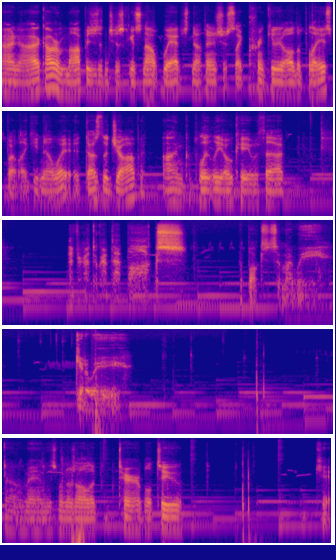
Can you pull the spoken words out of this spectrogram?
I know, how our mop isn't just, it's not wet, it's nothing, it's just like crinkly all the place, but like, you know what, it does the job. I'm completely okay with that. I forgot to grab that box. The box is in my way. Get away. Oh man, these windows all look terrible too. Okay,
